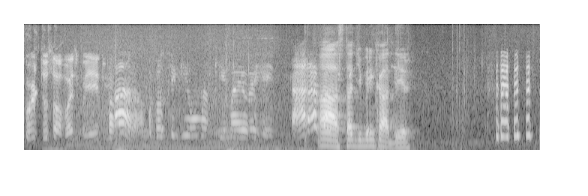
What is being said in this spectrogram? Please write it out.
Cortou sua voz com ele. Ah, não, eu consegui uma aqui, mas eu errei. Caralho. Ah, você tá de brincadeira.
